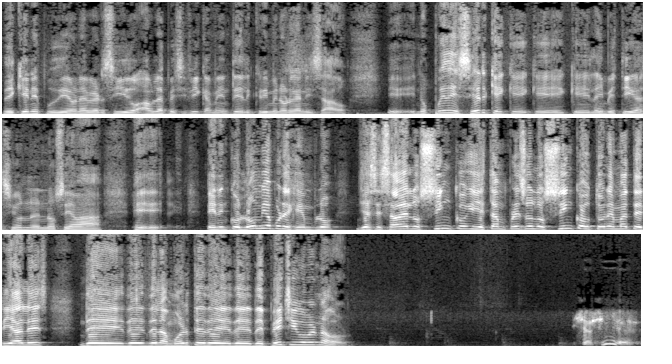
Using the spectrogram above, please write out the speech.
de quiénes pudieron haber sido. Habla específicamente del crimen organizado. Eh, no puede ser que, que, que, la investigación no sea... Eh, en Colombia, por ejemplo, ya se sabe los cinco y están presos los cinco autores materiales de, de, de la muerte de, de, de Pechi, gobernador. Y así es.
